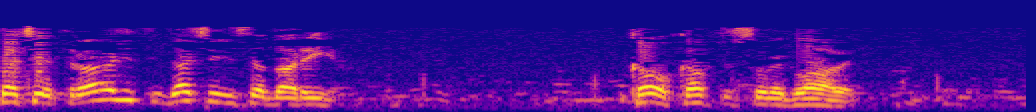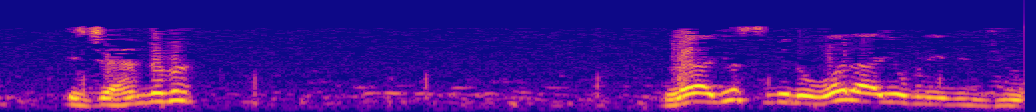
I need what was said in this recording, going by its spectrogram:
Pa će tražiti da će im se barija. Kao kaktusove glave. Iz džahennema. La yusminu wala yugni min džu.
